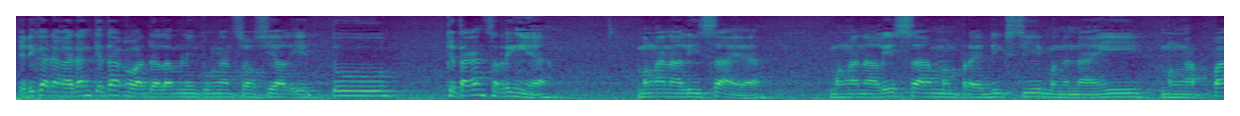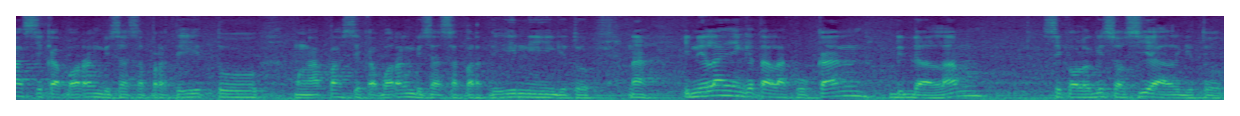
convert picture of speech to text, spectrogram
Jadi kadang-kadang kita kalau dalam lingkungan sosial itu kita kan sering ya menganalisa ya menganalisa, memprediksi mengenai mengapa sikap orang bisa seperti itu, mengapa sikap orang bisa seperti ini gitu. Nah, inilah yang kita lakukan di dalam psikologi sosial gitu.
